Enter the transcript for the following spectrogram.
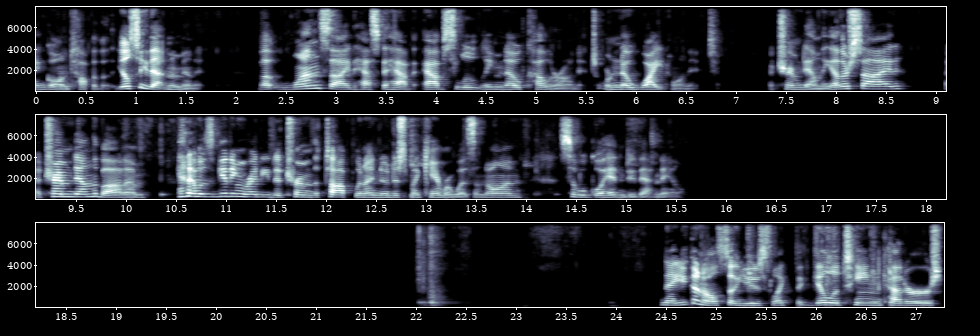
and go on top of it. You'll see that in a minute. But one side has to have absolutely no color on it or no white on it. I trimmed down the other side. I trimmed down the bottom. And I was getting ready to trim the top when I noticed my camera wasn't on. So we'll go ahead and do that now. Now you can also use like the guillotine cutters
